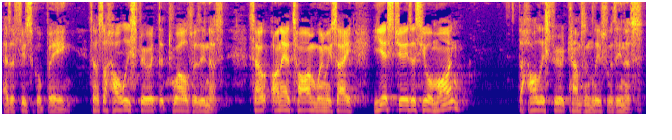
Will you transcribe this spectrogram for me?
as a physical being. So it's the Holy Spirit that dwells within us. So on our time when we say, yes, Jesus, you're mine, the Holy Spirit comes and lives within us.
